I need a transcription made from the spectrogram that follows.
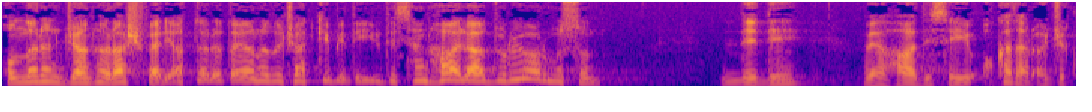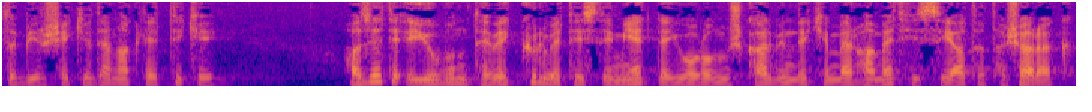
Onların canhıraş feryatları dayanılacak gibi değildi. Sen hala duruyor musun?'' dedi ve hadiseyi o kadar acıklı bir şekilde nakletti ki, Hz. Eyyub'un tevekkül ve teslimiyetle yoğrulmuş kalbindeki merhamet hissiyatı taşarak,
